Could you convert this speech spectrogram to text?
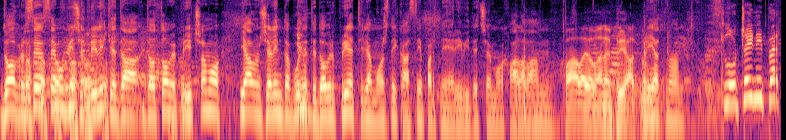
Dobro, sve u svemu bit će prilike da, da o tome pričamo. Ja vam želim da budete dobri prijatelji, a možda i kasnije partneri. Vidjet ćemo. Hvala vam. Hvala Jovane, prijatno. Prijatno. Slučajni partner.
